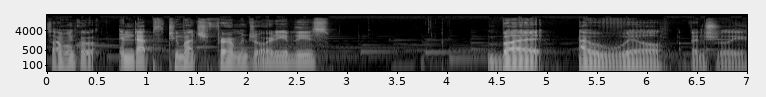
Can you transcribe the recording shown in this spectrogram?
so I won't go in depth too much for a majority of these, but I will eventually.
